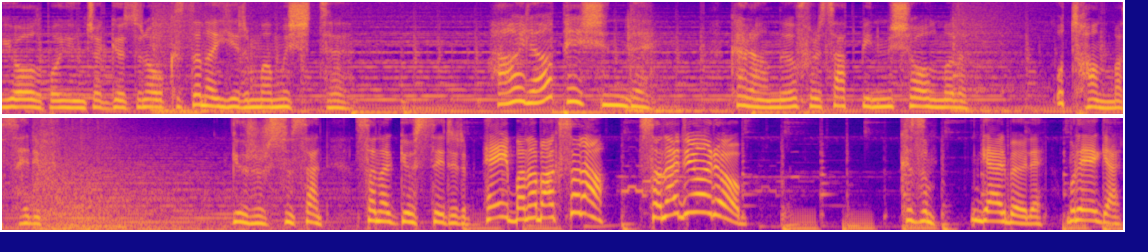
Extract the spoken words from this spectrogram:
Yol boyunca gözünü o kızdan ayırmamıştı. Hala peşinde. Karanlığı fırsat bilmiş olmalı. Utanmaz herif. Görürsün sen. Sana gösteririm. Hey bana baksana. Sana diyorum. Kızım gel böyle. Buraya gel.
